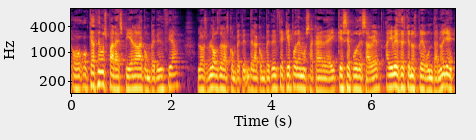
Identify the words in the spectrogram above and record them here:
o, qué hacemos para espiar a la competencia, los blogs de, las de, la competencia, qué podemos sacar de ahí, qué se puede saber. Hay veces que nos preguntan, oye,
